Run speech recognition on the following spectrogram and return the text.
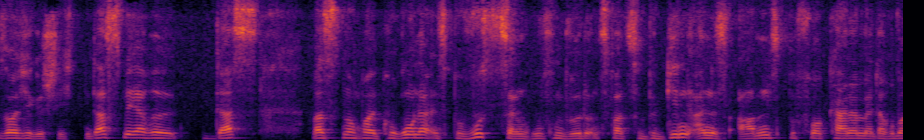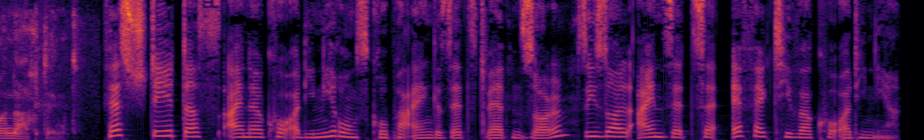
solche Geschichten. Das wäre das, was nochmal Corona ins Bewusstsein rufen würde, und zwar zu Beginn eines Abends, bevor keiner mehr darüber nachdenkt. Fest steht, dass eine Koordinierungsgruppe eingesetzt werden soll. Sie soll Einsätze effektiver koordinieren.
